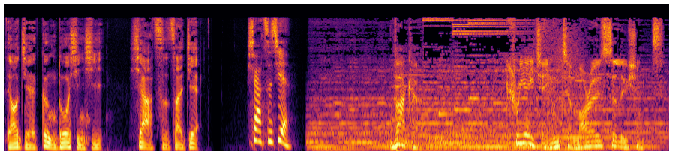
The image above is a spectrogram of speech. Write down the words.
了解更多信息。下次再见。下次见。Vaca creating tomorrow's solutions.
